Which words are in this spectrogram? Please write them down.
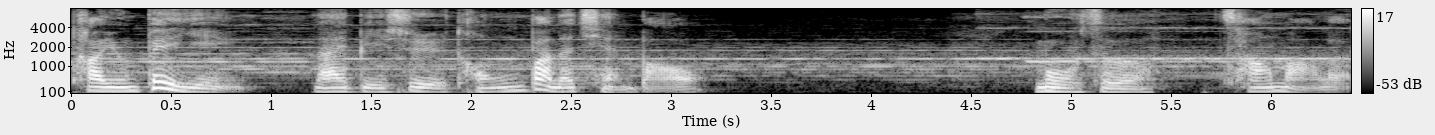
他用背影来鄙视同伴的浅薄。暮色苍茫了，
